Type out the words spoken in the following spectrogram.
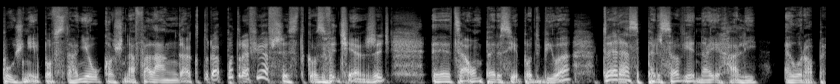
później powstanie ukośna falanga, która potrafiła wszystko zwyciężyć, całą Persję podbiła. Teraz Persowie najechali Europę.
